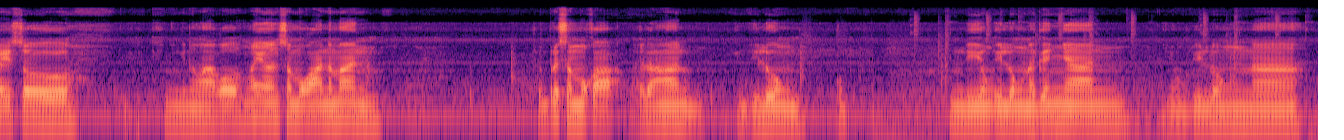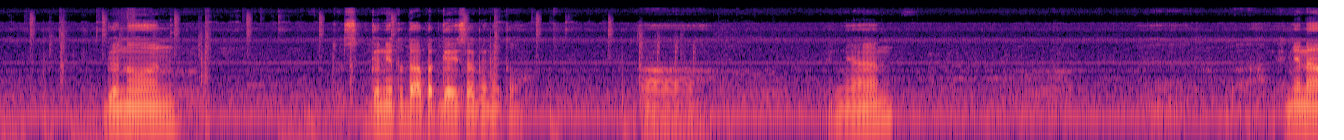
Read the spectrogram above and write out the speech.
Okay, so yun yung ginawa ko. Ngayon, sa mukha naman. Siyempre sa mukha, kailangan yung ilong. Hindi yung ilong na ganyan. Yung ilong na. Tapos, ganito dapat guys ha, ganito. Ah, ganyan. Ah, ganyan na.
